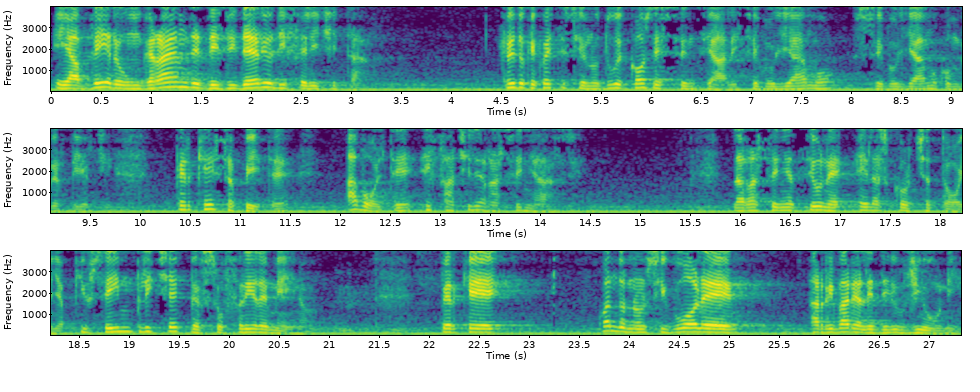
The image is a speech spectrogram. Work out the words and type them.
e avere un grande desiderio di felicità. Credo che queste siano due cose essenziali se vogliamo, se vogliamo convertirci. Perché sapete, a volte è facile rassegnarsi. La rassegnazione è la scorciatoia più semplice per soffrire meno, perché quando non si vuole arrivare alle delusioni,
